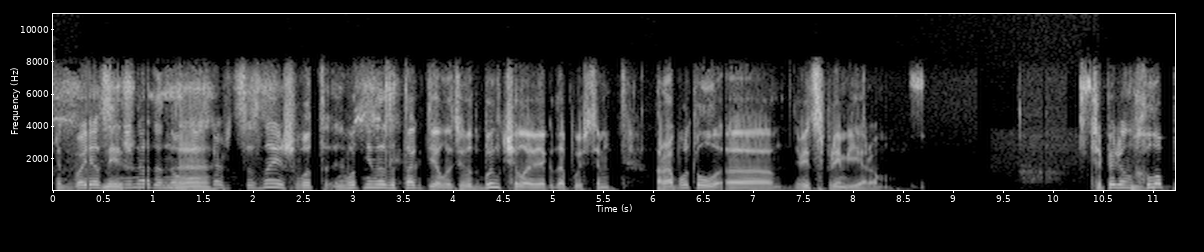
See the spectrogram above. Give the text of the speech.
Это бояться Миша, не надо, но а? мне кажется, знаешь, вот, вот не надо так делать. Вот был человек, допустим, работал э, вице-премьером. Теперь он хлоп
